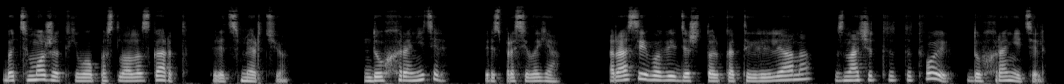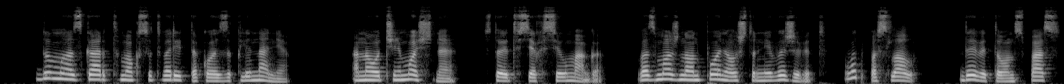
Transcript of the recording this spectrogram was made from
Быть может, его послал Асгард перед смертью. «Дух-хранитель?» – переспросила я. «Раз его видишь только ты, Лилиана, значит, это твой дух-хранитель. Думаю, Асгард мог сотворить такое заклинание. Оно очень мощное, стоит всех сил мага. Возможно, он понял, что не выживет. Вот послал. Дэвида он спас.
